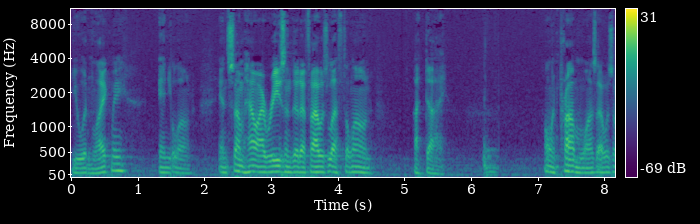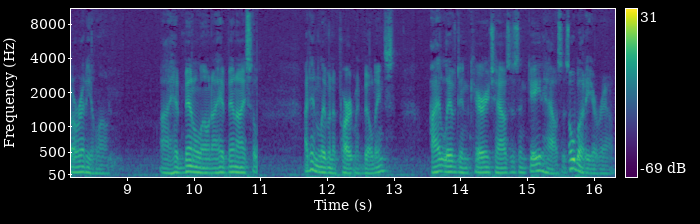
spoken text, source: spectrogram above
you wouldn't like me, and you alone. And somehow I reasoned that if I was left alone, I'd die. Only problem was I was already alone. I had been alone. I had been isolated. I didn't live in apartment buildings. I lived in carriage houses and gate houses. Nobody around.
